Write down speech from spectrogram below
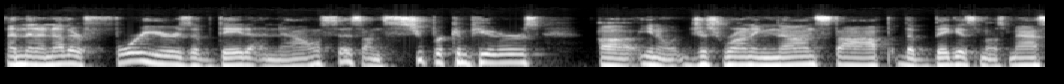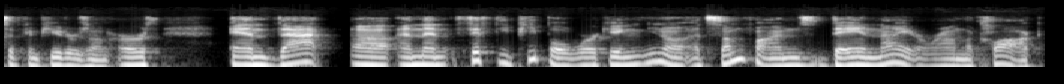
and then another four years of data analysis on supercomputers uh, you know, just running nonstop, the biggest, most massive computers on Earth, and that, uh, and then 50 people working, you know, at sometimes day and night around the clock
